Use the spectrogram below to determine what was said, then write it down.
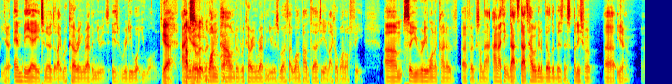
you know MBA to know that like recurring revenue is, is really what you want. yeah, And absolutely. you know, one Yeah. of recurring revenue is worth like one pound thirty and like a one off fee. Um, so you really want to kind of uh, focus on that, and I think that's that's how we're going to build a business, at least from a uh, you know uh,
